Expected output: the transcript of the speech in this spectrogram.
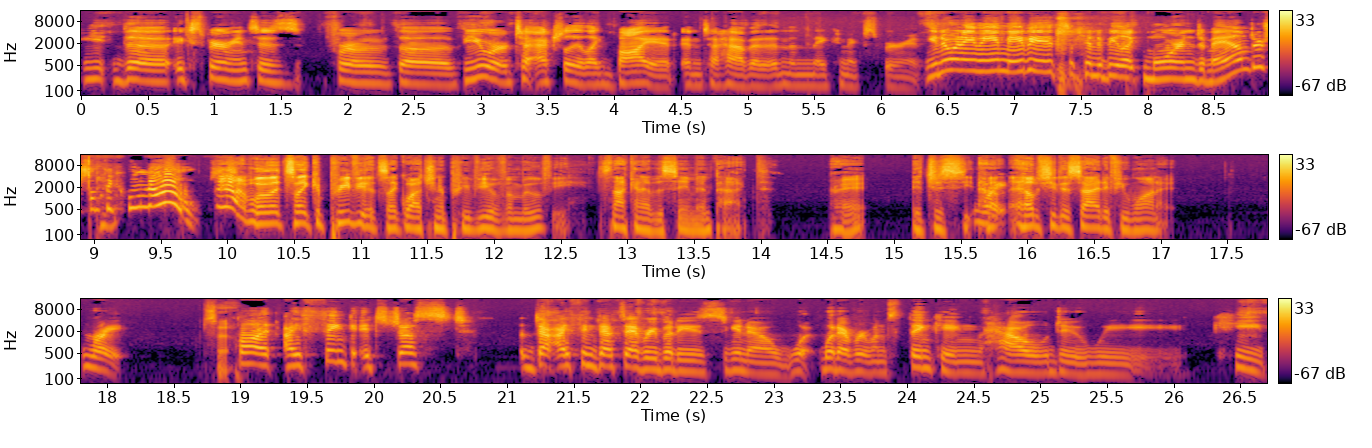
the experience is for the viewer to actually like buy it and to have it, and then they can experience. You know what I mean? Maybe it's going to be like more in demand or something. Who knows? yeah. Well, it's like a preview. It's like watching a preview of a movie. It's not going to have the same impact, right? It just Right. helps you decide if you want it. Right. So but I think it's just that, I think that's everybody's, you know, what, what everyone's thinking. How do we keep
